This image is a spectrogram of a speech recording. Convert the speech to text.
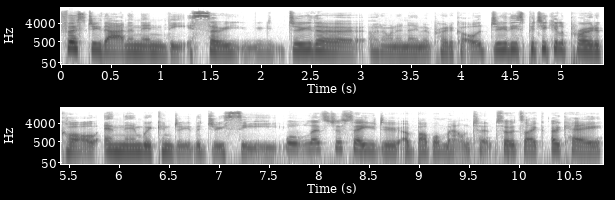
first do that and then this. So do the, I don't want to name a protocol, do this particular protocol and then we can do the juicy. Well, let's just say you do a bubble mountain. So it's like, okay,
